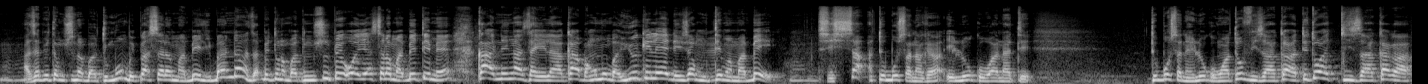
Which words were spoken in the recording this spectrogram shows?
Mhm. aza mpe ta mosusu na bato momba epe asala mabe libanda aza mpe to na bato mosusu mpe oyo ye asala mabe te mai kaka ndenge azalelaka kaka bango momba ayokeli ye deja motema mabe mhm. c'est ça tobosanaka eloko wana te tobosana eloko wana tovizaka kaka te toakizaka kaka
